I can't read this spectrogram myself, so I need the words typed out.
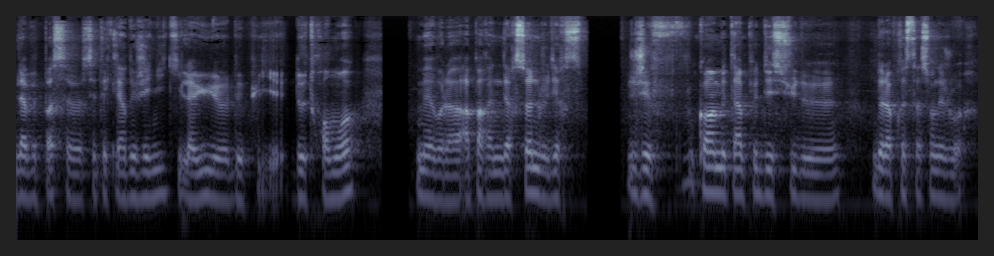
n'avait pas ce- cet éclair de génie qu'il a eu euh, depuis 2-3 mois. Mais voilà, à part Henderson, je veux j'ai quand même été un peu déçu de, la prestation des joueurs.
